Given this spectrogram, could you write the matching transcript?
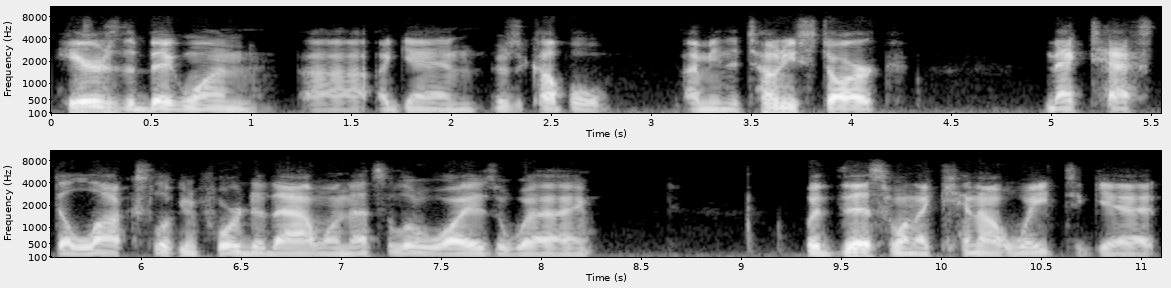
Here's the big one. Uh, again, there's a couple. I mean, the Tony Stark Mech Test Deluxe. Looking forward to that one. That's a little ways away. But this one I cannot wait to get.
